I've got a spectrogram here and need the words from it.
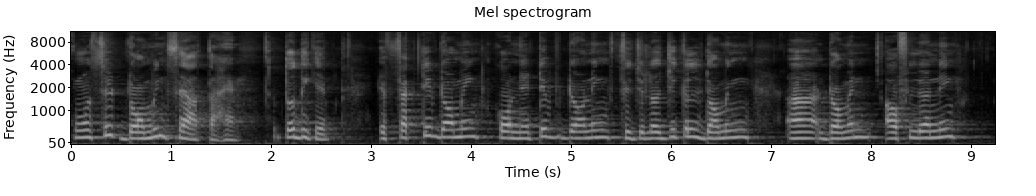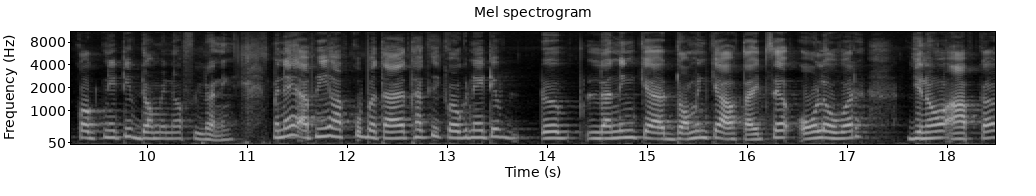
कौन से डोमिन से आता है? तो देखिए affective domain conative domain physiological domain domain of learning cognitive domain of learning मैंने अभी आपको बताया था कि कॉग्नेटिव लर्निंग क्या डोमेन क्या होता है? It's all over you know आपका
